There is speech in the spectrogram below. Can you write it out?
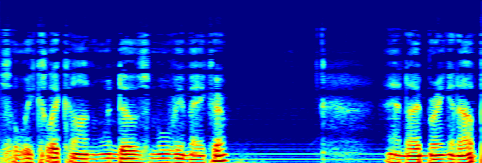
So we click on Windows Movie Maker and I bring it up.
